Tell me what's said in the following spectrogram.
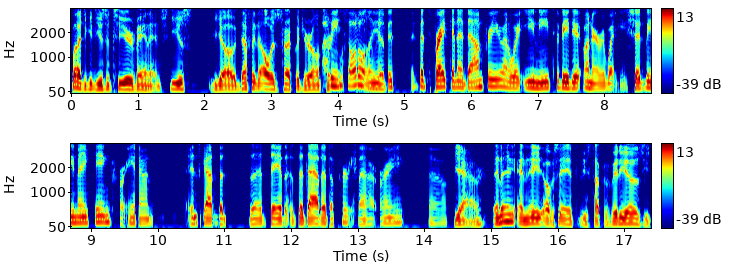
but you could use it to your advantage. Use you know definitely always try to put your own. I mean, personal spin on totally. If it's if it's breaking it down for you and what you need to be doing or what you should be making for you know, it's got the the data the data to prove that, right? So Yeah, and then, and obviously these type of videos, you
